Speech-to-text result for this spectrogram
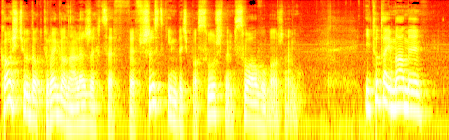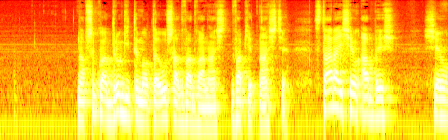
Kościół, do którego należy, chce we wszystkim być posłusznym Słowu Bożemu. I tutaj mamy na przykład 2 Tymoteusza 2,15. Staraj się, abyś się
